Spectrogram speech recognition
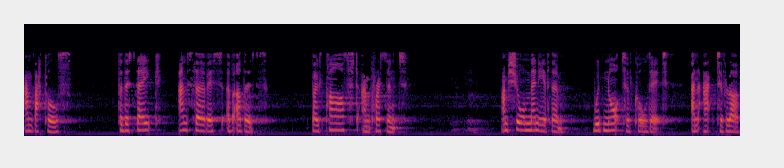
and battles for the sake and service of others, both past and present. I'm sure many of them would not have called it an act of love.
